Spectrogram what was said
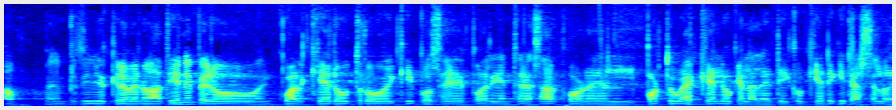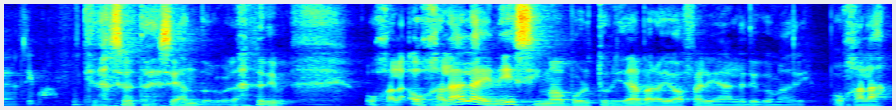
No, en principio creo que no la tiene, pero en cualquier otro equipo se podría interesar por el portugués, que es lo que el Atlético quiere quitárselo de encima. se lo está deseando, ¿verdad? Ojalá, ojalá la enésima oportunidad para yo a en el Atlético de Madrid. Ojalá.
